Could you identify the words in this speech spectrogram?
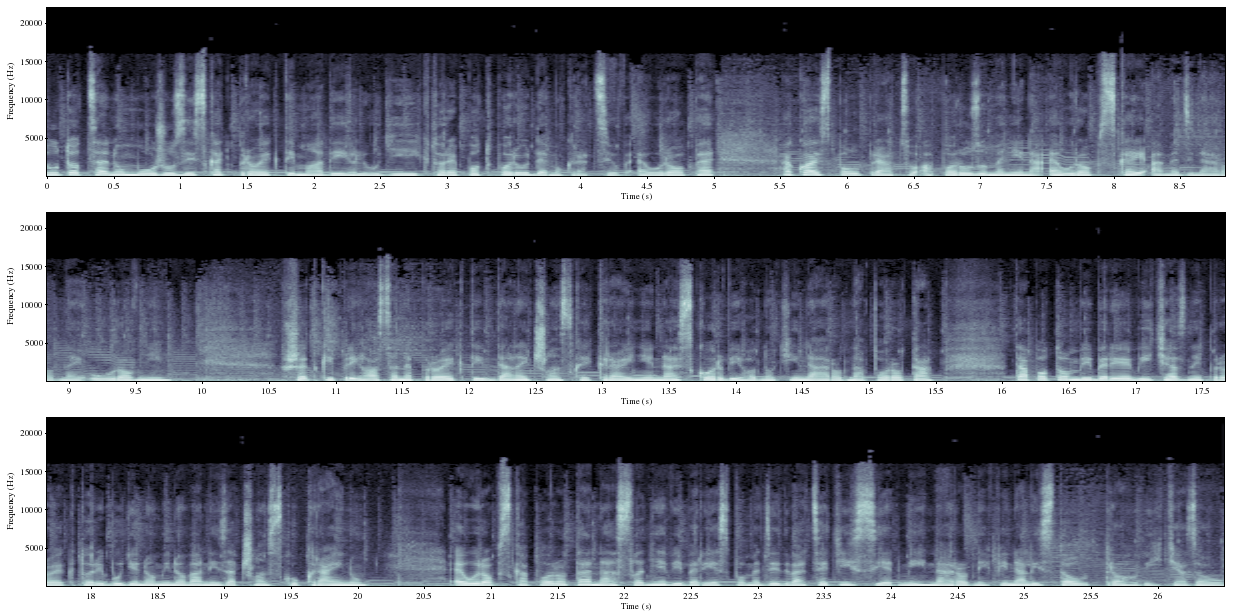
Túto cenu môžu získať projekty mladých ľudí, ktoré podporujú demokraciu v Európe, ako aj spoluprácu a porozumenie na európskej a medzinárodnej úrovni. Všetky prihlásené projekty v danej členskej krajine najskôr vyhodnotí Národná porota. Tá potom vyberie víťazný projekt, ktorý bude nominovaný za členskú krajinu. Európska porota následne vyberie spomedzi 27 národných finalistov troch výťazov.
